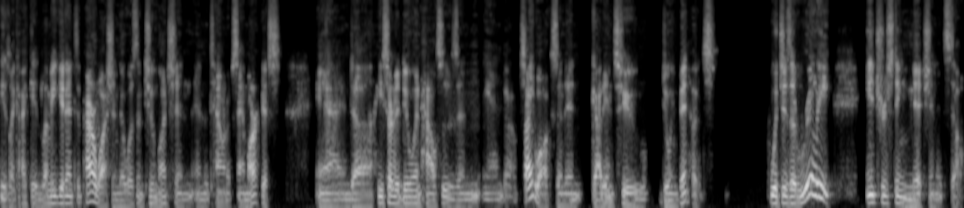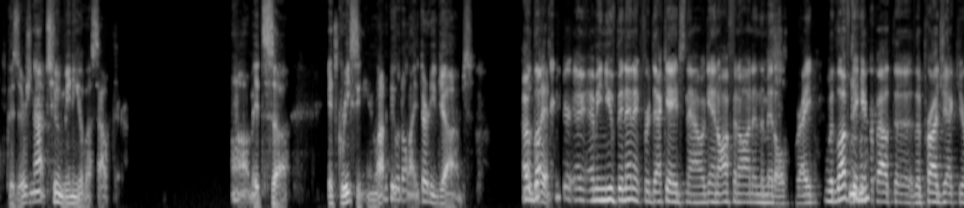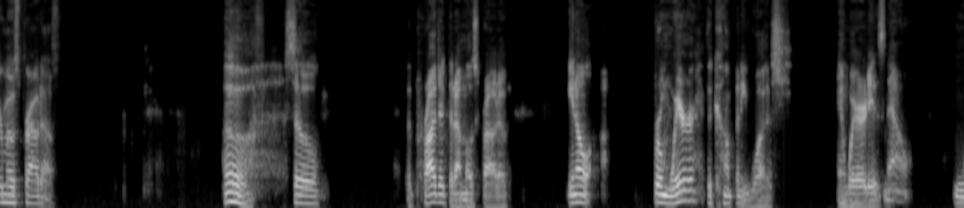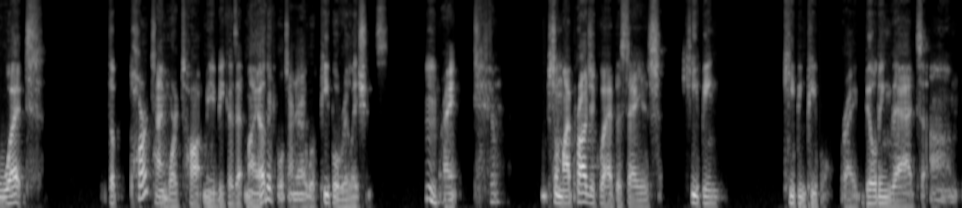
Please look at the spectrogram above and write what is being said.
he's like, I could let me get into power washing. There wasn't too much in in the town of San Marcos, and uh, he started doing houses and and uh, sidewalks, and then got into doing vent hoods which is a really interesting niche in itself because there's not too many of us out there. Um, it's uh, it's greasy, and a lot of people don't like dirty jobs. I would love to hear, I mean, you've been in it for decades now, again, off and on in the middle, right? Would love to mm-hmm. hear about the the project you're most proud of. Oh, so the project that I'm most proud of, you know, from where the company was and where it is now. What the part time work taught me, because at my other full time job were people relations, hmm. right? Sure. So my project, what I have to say is keeping keeping people right, building that, um,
